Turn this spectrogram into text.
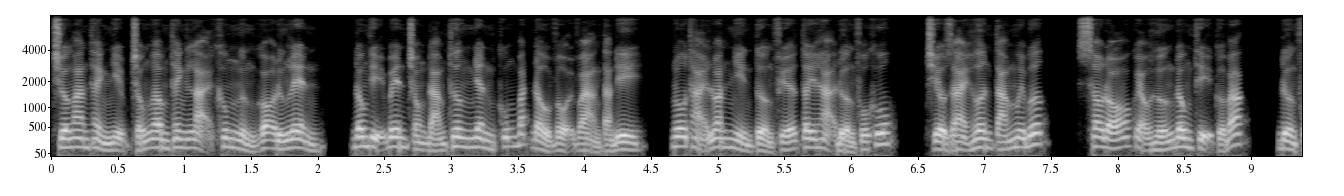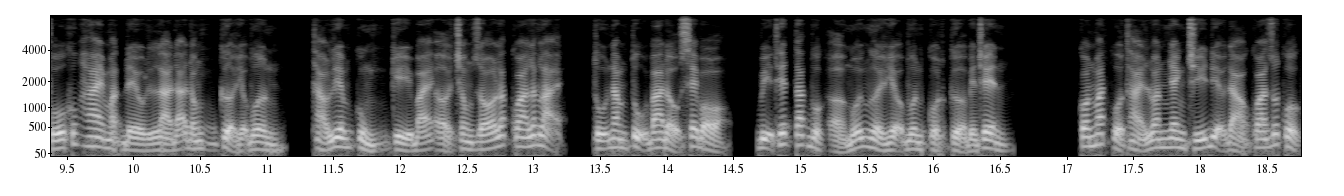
trường an thành nhịp chống âm thanh lại không ngừng gõ đứng lên, đông thị bên trong đám thương nhân cũng bắt đầu vội vàng tàn đi, nô thải loan nhìn tường phía tây hạ đường phố khúc, chiều dài hơn tám mươi bước, sau đó quẹo hướng đông thị cửa bắc, đường phố khúc hai mặt đều là đã đóng cửa hiệu bơn thảo liêm cùng kỳ bãi ở trong gió lắc qua lắc lại, tụ năm tụ ba đậu xe bò, bị thiết tác buộc ở mỗi người hiệu bơn cột cửa bên trên. Con mắt của thải loan nhanh trí địa đảo qua rốt cuộc,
